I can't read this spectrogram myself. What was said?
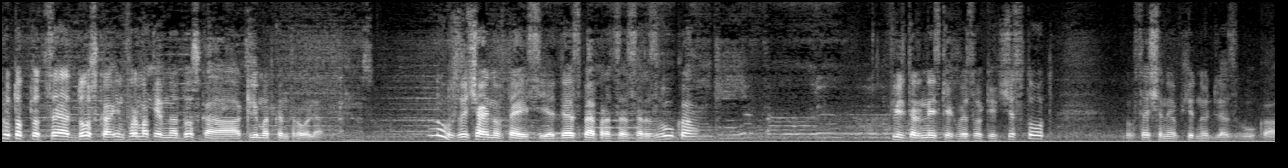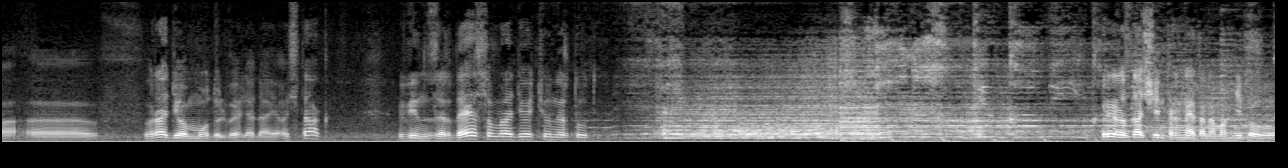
Ну, тобто це дошка, інформативна дошка клімат-контроля. Ну, звичайно, в TS є DSP процесор звука, фільтр низьких високих частот. Все, що необхідно для звука. Е, Радіомодуль виглядає ось так. Він з РДСом радіотюнер тут. При роздачі інтернету на магнітолу.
